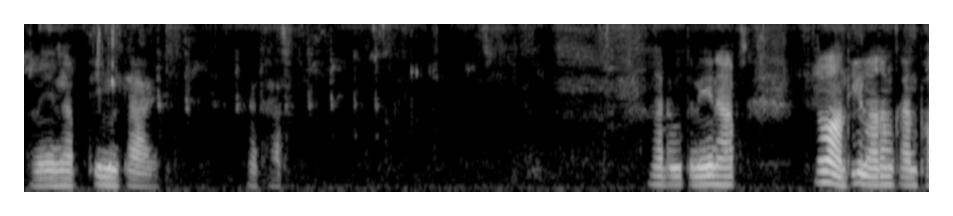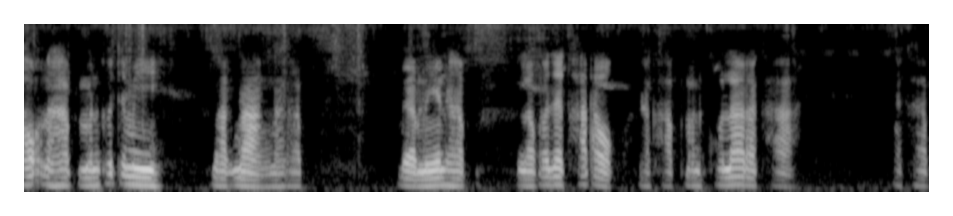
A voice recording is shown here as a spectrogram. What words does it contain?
อันนี้นะครับที่มันตายนะครับมาดูตัวนี้นะครับ ระหว่างที่เราทำการเพาะนะครับ มันก็จะมีหมากด่างนะครับ แบบนี้นะครับ เราก็จะคัดออกนะครับ มันคนละราคานะครับ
